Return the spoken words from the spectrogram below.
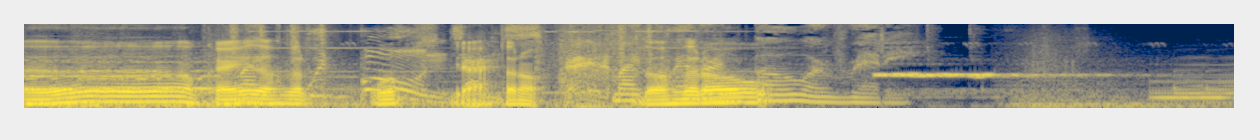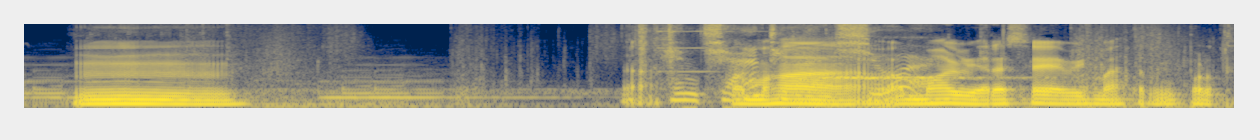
Uh, ok, dos Ups, ya, esto no. Dos draw. Mmm. vamos a vamos a olvidar ese Beastmaster, no importa.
